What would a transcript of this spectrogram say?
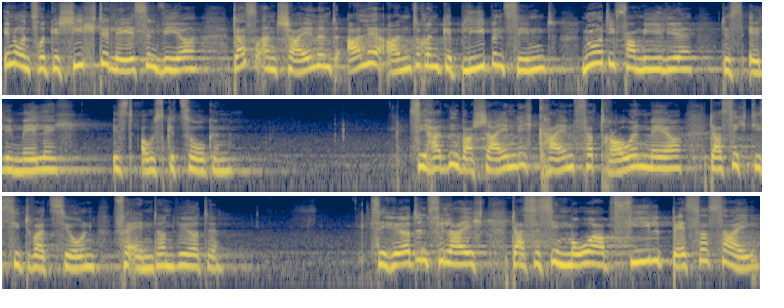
In unserer Geschichte lesen wir, dass anscheinend alle anderen geblieben sind, nur die Familie des Elimelech ist ausgezogen. Sie hatten wahrscheinlich kein Vertrauen mehr, dass sich die Situation verändern würde. Sie hörten vielleicht, dass es in Moab viel besser sei,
